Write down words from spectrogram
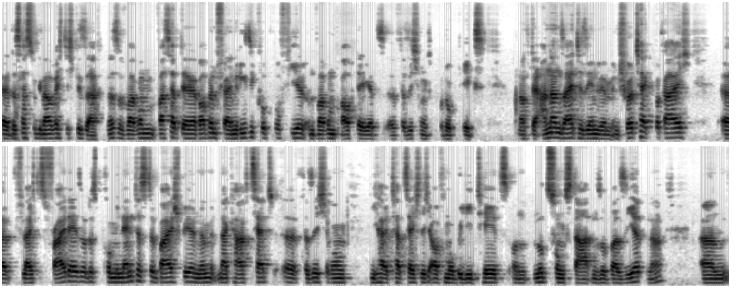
äh, das hast du genau richtig gesagt. Ne, so warum, was hat der Robin für ein Risikoprofil und warum braucht er jetzt äh, Versicherungsprodukt X? Und auf der anderen Seite sehen wir im InsurTech-Bereich, äh, vielleicht ist Friday so das prominenteste Beispiel ne, mit einer Kfz-Versicherung, die halt tatsächlich auf Mobilitäts- und Nutzungsdaten so basiert. Ne? Ähm,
